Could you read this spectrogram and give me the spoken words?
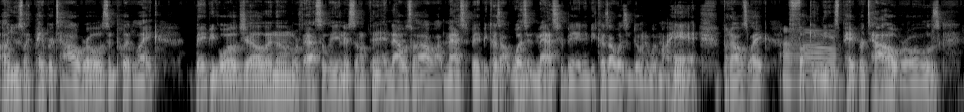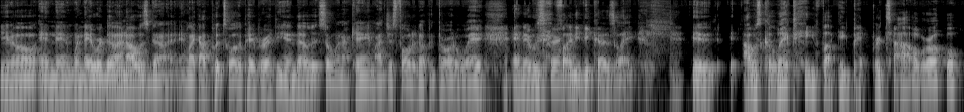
I'll use like paper towel rolls and put like baby oil gel in them or Vaseline or something. And that was how I masturbate because I wasn't masturbating because I wasn't doing it with my hand. But I was like oh. fucking these oh. paper towel rolls, you know, and then when they were done, I was done. And like I put toilet paper at the end of it. So when I came, I just folded up and throw it away. And it was sure. funny because like it I was collecting fucking paper towel rolls.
